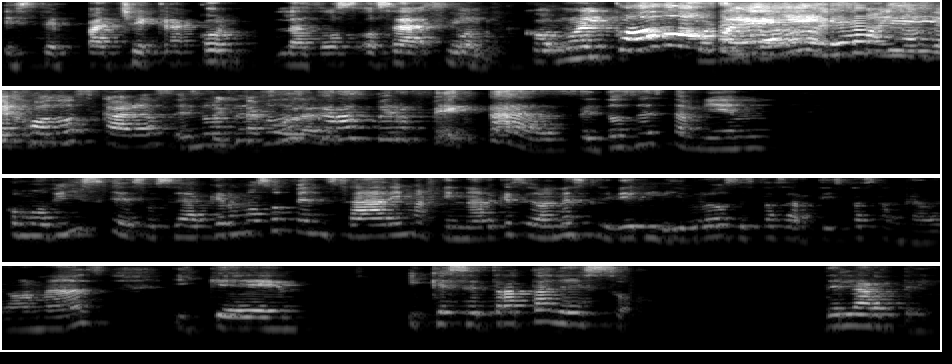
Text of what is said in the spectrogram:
este Pacheca con las dos, o sea, Sí. con, con el codo, Con el güey, codo, nos dejó dos caras Nos dejó dos caras perfectas. Entonces también, como dices, o sea, qué hermoso pensar, imaginar que se van a escribir libros de estas artistas tan cabronas y que, y que se trata de eso, del arte.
